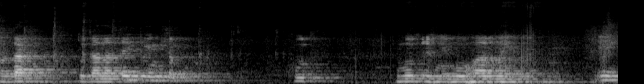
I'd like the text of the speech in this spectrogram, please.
отак туди натикуємо, щоб кут внутрішній був гарний. І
